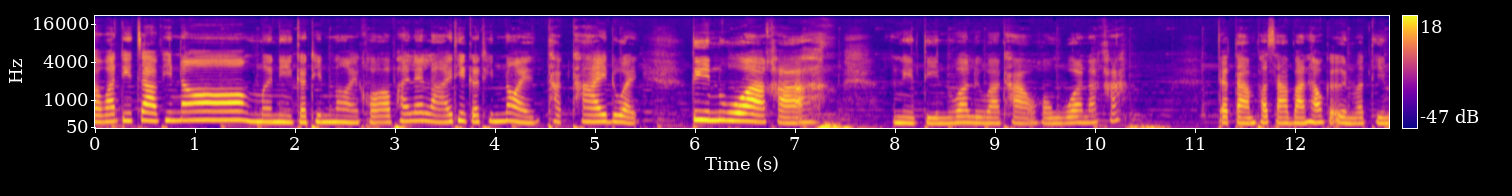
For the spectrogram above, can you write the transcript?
สวัสดีจ้าพี่น้องเมื่อนี้กระทินหน่อยขออภัยหลายๆ ที่กระทินหน่อยทักทายด้วย ตีนวัวค่ะ อันนี้ตีนวัวหรือว่าเท้าของวัวนะคะ แต่ตามภาษาบ้านเฮาก็เอิ่นว่าตีน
